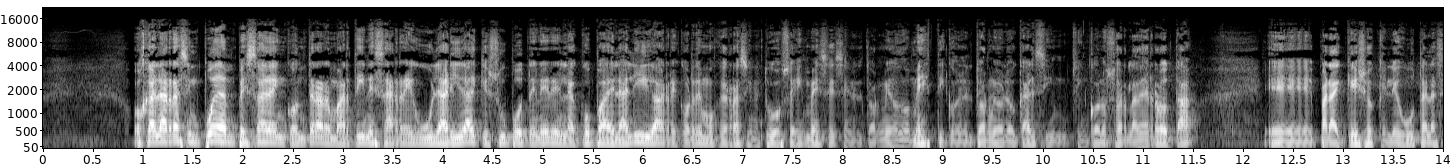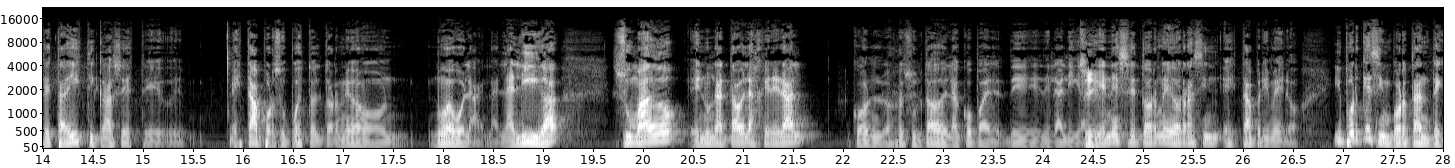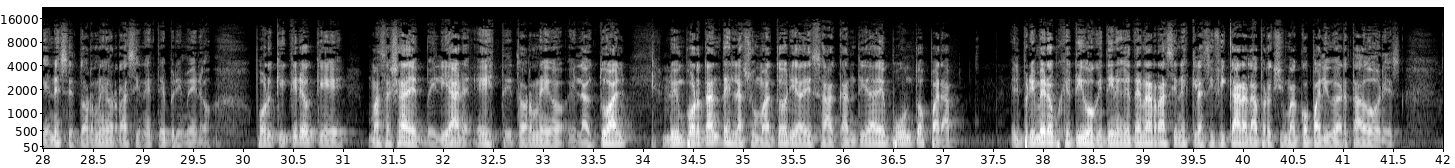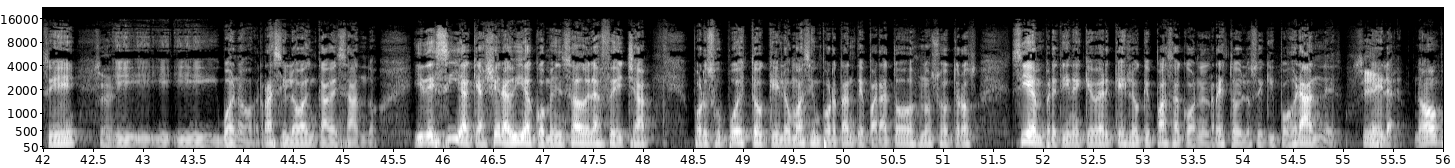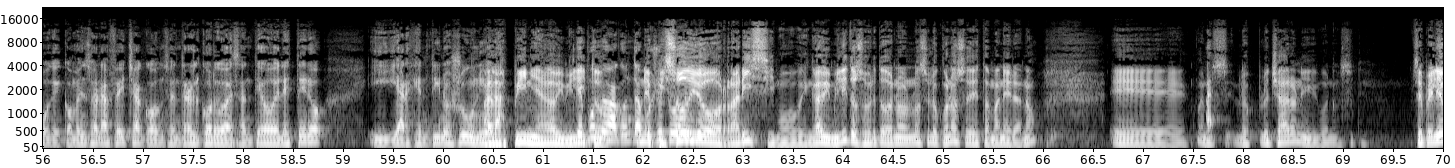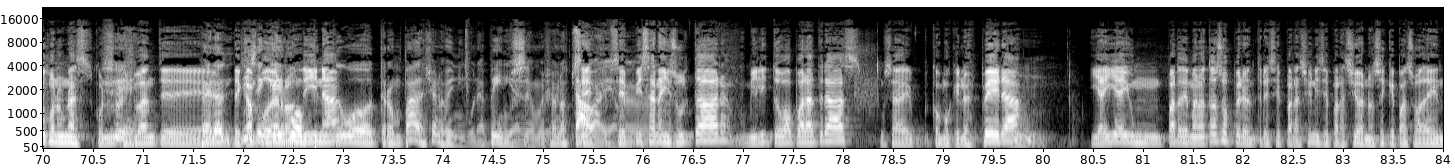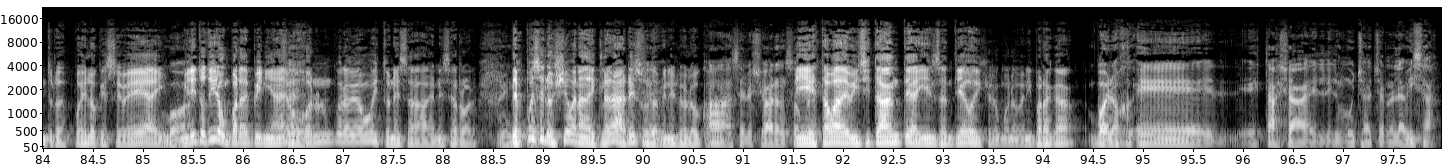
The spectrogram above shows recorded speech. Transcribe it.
ojalá Racing pueda empezar a encontrar, Martín, esa regularidad que supo tener en la Copa de la Liga. Recordemos que Racing estuvo seis meses en el torneo doméstico, en el torneo local, sin, sin conocer la derrota. Eh, para aquellos que les gustan las estadísticas, este está por supuesto el torneo nuevo, la, la, liga, sumado en una tabla general con los resultados de la Copa de, la Liga. Y en ese torneo Racing está primero. ¿Y por qué es importante que en ese torneo Racing esté primero? Porque creo que más allá de pelear este torneo, el actual, lo importante es la sumatoria de esa cantidad de puntos para el primer objetivo que tiene que tener Racing es clasificar a la próxima Copa Libertadores. ¿Sí? Y, bueno, Racing lo va encabezando. Y decía que ayer había comenzado la fecha, por supuesto que lo más importante para todos nosotros siempre tiene que ver qué es lo que pasa con el resto de los equipos grandes, ¿no? Porque comenzó la fecha con Central Córdoba de Santiago del Estero y, Argentino Junior. A las piñas, Gaby Milito. un episodio rarísimo en Gaby Milito, sobre todo, no, no se lo conoce de esta manera, ¿no? Eh, bueno, ah. lo, lo echaron y bueno, se peleó con, unas, con un ayudante de, campo de Rondina. Que hubo trompadas, yo no vi ninguna piña, digamos, yo no estaba. Se, empiezan a insultar, Milito va para atrás, o sea, como que lo espera. Mm. y ahí hay un par de manotazos, pero entre separación y separación. No sé qué pasó adentro. Después lo que se ve ahí. Milito tira un par de piñas, ¿eh? Ojo, nunca lo habíamos visto en, esa, en ese rol. después se lo llevan a declarar, eso también es lo loco. Ah, se lo llevaron Y estaba de visitante ahí en Santiago, dijeron, bueno, vení para acá. Bueno, eh, está ya el, muchacho, ¿no le avisa?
